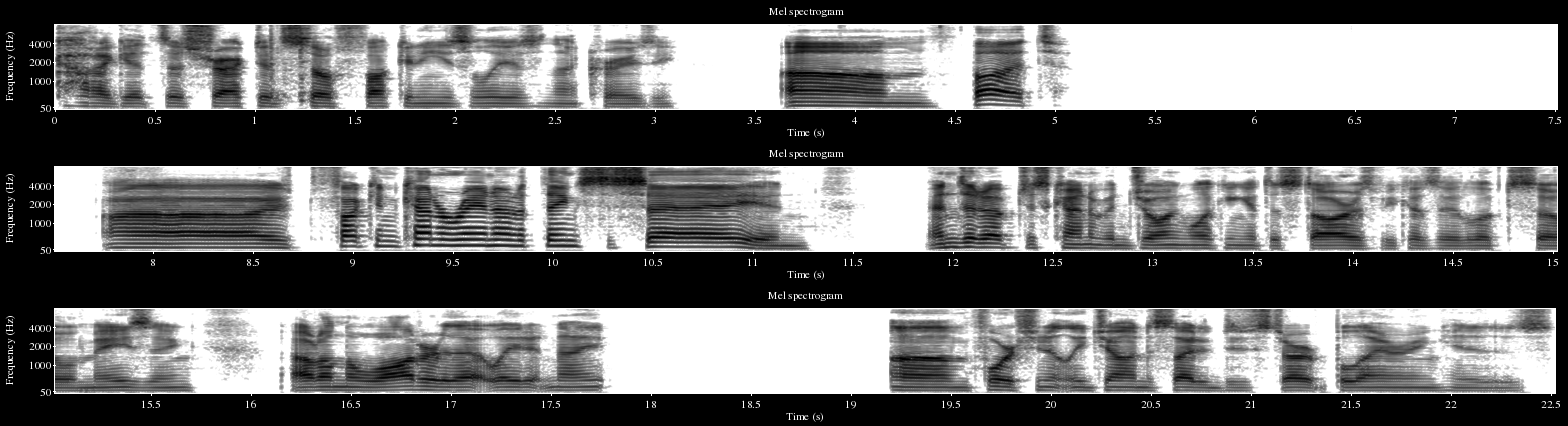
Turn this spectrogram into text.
God, I get distracted so fucking easily, isn't that crazy? Um, but I fucking kind of ran out of things to say and ended up just kind of enjoying looking at the stars because they looked so amazing out on the water that late at night. Um, fortunately, John decided to start blaring his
